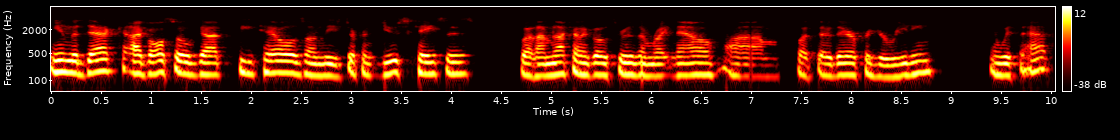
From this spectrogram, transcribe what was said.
In the deck, I've also got details on these different use cases, but I'm not going to go through them right now, um, but they're there for your reading. And with that,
